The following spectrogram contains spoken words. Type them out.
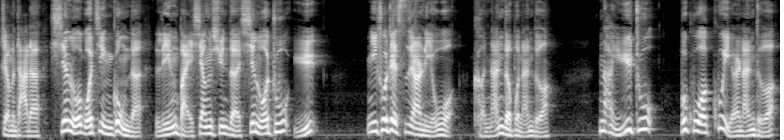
这么大的暹罗国进贡的灵柏香薰的暹罗珠鱼，你说这四样礼物可难得不难得？那鱼珠不过贵而难得，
